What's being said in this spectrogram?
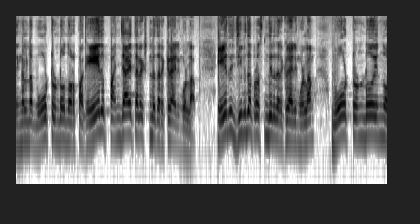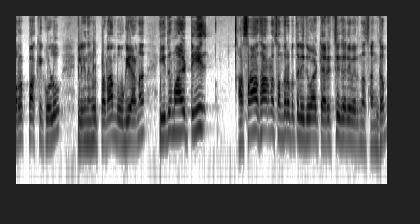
നിങ്ങളുടെ വോട്ടുണ്ടോ എന്ന് ഉറപ്പാക്കുക. ഏത് പഞ്ചായത്ത് ഇലക്ഷന്റെ തിരക്കിലായാലും കൊള്ളാം. ഏത് ജീവിത പ്രസിദ്ധിയുടെ തിരക്കിലായാലും കൊള്ളാം. വോട്ടുണ്ടോ എന്ന് ഉറപ്പാക്കിക്കോളൂ ഇല്ലെങ്കിൽ നിങ്ങൾ പെടാൻ പോവുകയാണ്. ഇതുമായിട്ട് ഈ അസാധാരണ സന്ദർഭത്തിൽ ഇതുമായിട്ട് അരച്ചു കയറി വരുന്ന സംഘം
